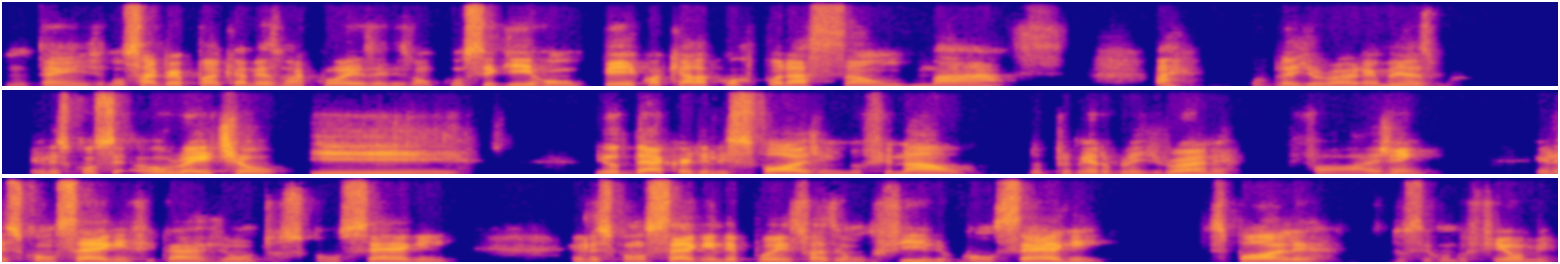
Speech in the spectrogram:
Entende? No Cyberpunk é a mesma coisa. Eles vão conseguir romper com aquela corporação, mas. Ué, o Blade Runner mesmo. Eles o Rachel e, e o Deckard eles fogem no final do primeiro Blade Runner? Fogem. Eles conseguem ficar juntos? Conseguem. Eles conseguem depois fazer um filho? Conseguem. Spoiler do segundo filme.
